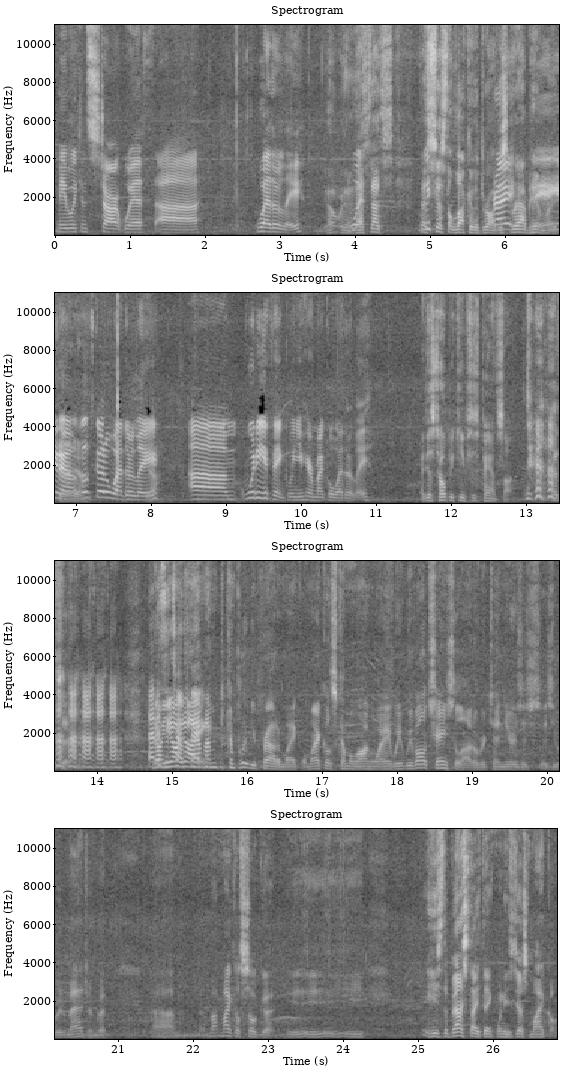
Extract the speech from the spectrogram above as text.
maybe we can start with uh, Weatherly. Yeah, yeah, that's that's that's just the luck of the draw. Just grab him right You there. know, yeah. let's go to Weatherly. Um, what do you think when you hear Michael Weatherly? I just hope he keeps his pants on. That's it. That no, is you a know, tough no, thing. I'm, I'm completely proud of Michael. Michael's come a long way. We, we've all changed a lot over 10 years, as, as you would imagine, but um, Michael's so good. He, he, he, he's the best, I think, when he's just Michael.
